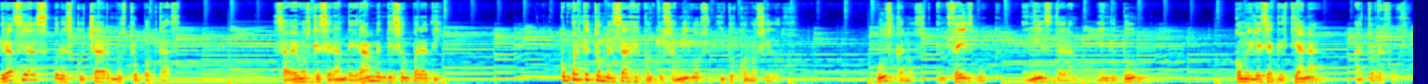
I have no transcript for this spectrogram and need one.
Gracias por escuchar nuestro podcast. Sabemos que serán de gran bendición para ti. Comparte estos mensajes con tus amigos y tus conocidos. Búscanos en Facebook, en Instagram y en YouTube como Iglesia Cristiana Alto Refugio.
